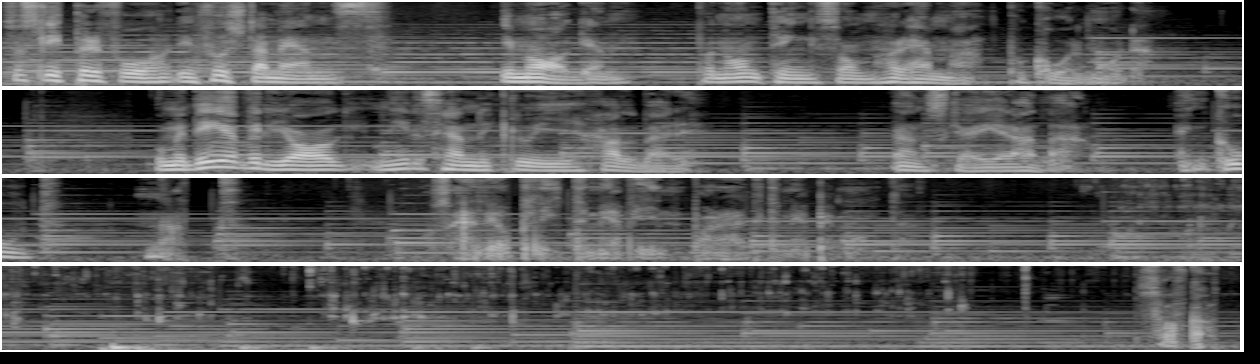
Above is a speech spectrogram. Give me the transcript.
Så slipper du få din första mens i magen på någonting som hör hemma på Kolmården. Och med det vill jag, Nils Henrik Louis Hallberg, önska er alla en god natt. Och så häller jag upp lite mer vin, bara lite mer Piemonte. Sov gott.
